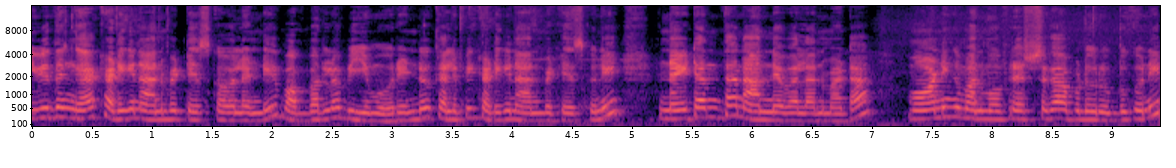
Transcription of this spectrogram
ఈ విధంగా కడిగి నానబెట్టేసుకోవాలండి. బొబ్బర్లో బియ్యము రెండు కలిపి కడిగి నానబెట్టేసుకుని నైట్ అంతా నాననివ్వాలన్నమాట. మార్నింగ్ మనము ఫ్రెష్గా అప్పుడు రుబ్బుకుని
